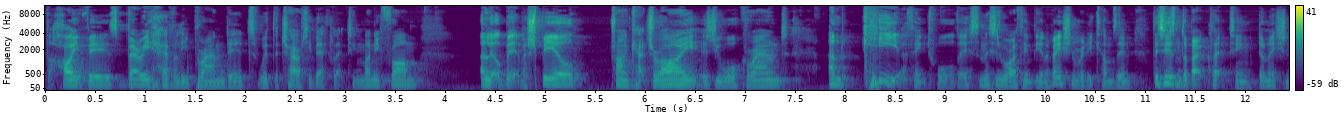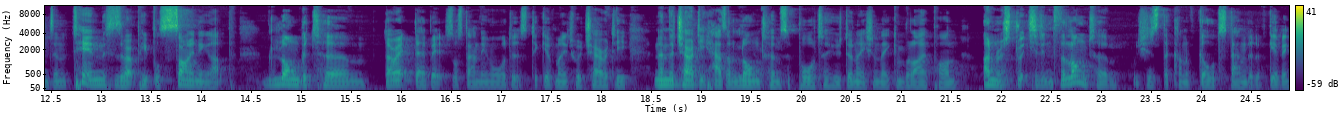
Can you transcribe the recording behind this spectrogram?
the high vis, very heavily branded with the charity they're collecting money from, a little bit of a spiel, try and catch your eye as you walk around, and key, I think, to all this, and this is where I think the innovation really comes in, this isn't about collecting donations in a tin, this is about people signing up longer term direct debits or standing orders to give money to a charity. And then the charity has a long term supporter whose donation they can rely upon unrestricted into the long term, which is the kind of gold standard of giving.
